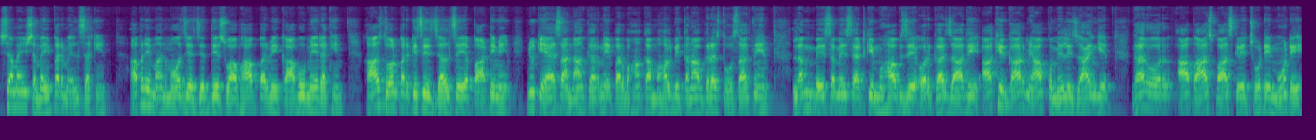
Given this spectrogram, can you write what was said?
समय समय पर मिल सकें। अपने मनमोज या जिद्दी स्वभाव पर भी काबू में रखें खास तौर पर किसी जल से या पार्टी में, क्योंकि ऐसा ना करने पर वहाँ का माहौल भी तनावग्रस्त हो सकते हैं। लंबे समय से अटके मुआवजे और कर्ज आदि आखिरकार में आपको मिल जाएँगे। घर और आप आसपास के छोटे मोटे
